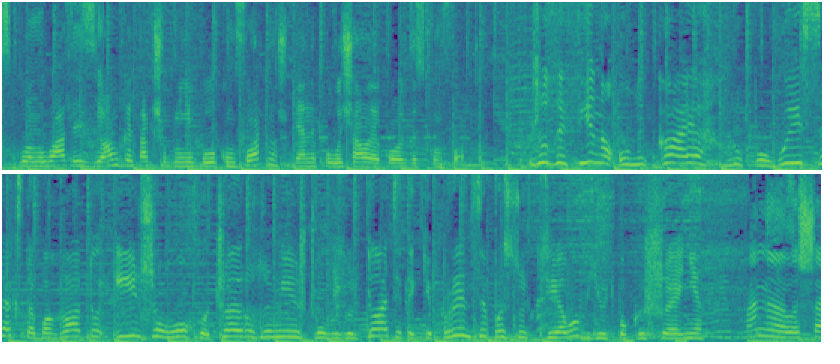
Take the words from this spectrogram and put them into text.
спланувати зйомки так, щоб мені було комфортно, щоб я не отримала якогось дискомфорту. Жозефіна уникає груповий секс та багато іншого, хоча й розуміє, що в результаті такі принципи суттєво б'ють по кишені. У мене лише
